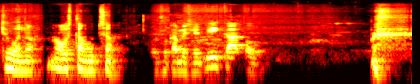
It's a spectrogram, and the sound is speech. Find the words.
Qué bueno, me gusta mucho. con su camisetica, todo.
